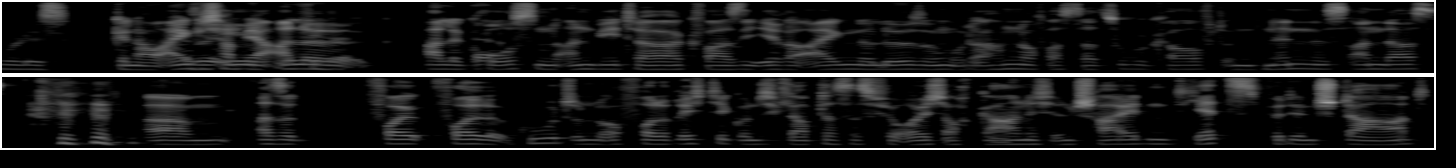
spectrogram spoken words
cool ist. Genau, Also eigentlich haben eh, ja viele, alle alle ja. großen Anbieter quasi ihre eigene Lösung oder haben noch was dazu gekauft und nennen es anders. Ähm, also voll voll gut und auch voll richtig und ich glaube, das ist für euch auch gar nicht entscheidend, jetzt für den Start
